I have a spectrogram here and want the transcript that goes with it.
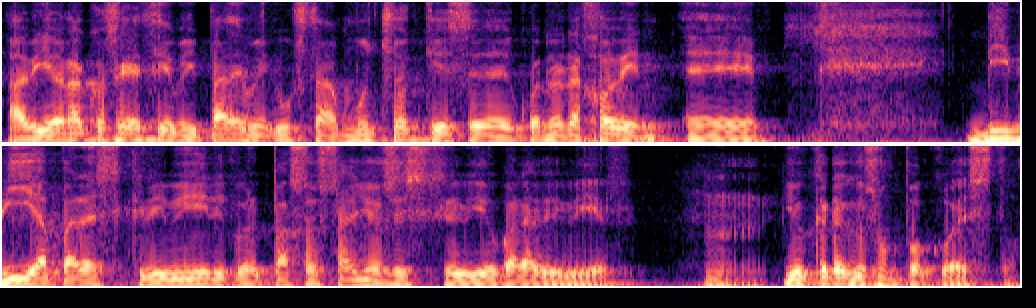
Había una cosa que decía mi padre, me gustaba mucho, que es cuando era joven, vivía para escribir y con el paso de los años escribió para vivir. Yo creo que es un poco esto.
